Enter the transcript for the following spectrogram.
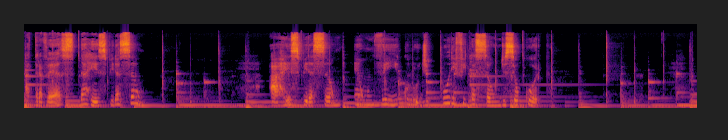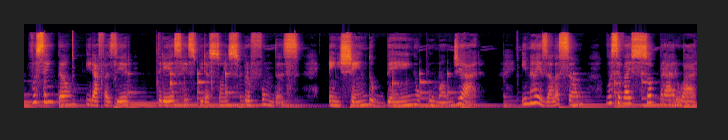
através da respiração. A respiração é um veículo de purificação de seu corpo Você então irá fazer três respirações profundas, enchendo bem o pulmão de ar. E na exalação, você vai soprar o ar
